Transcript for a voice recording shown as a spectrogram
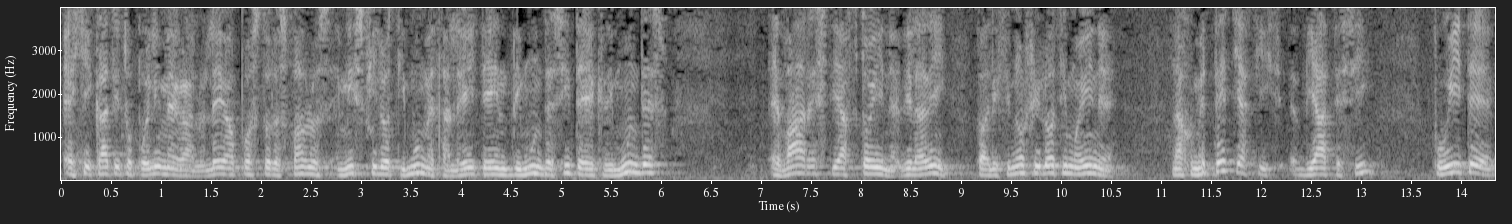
Έχει κάτι το πολύ μεγάλο. Λέει ο Απόστολος Παύλος εμείς φιλοτιμούμε θα λέει είτε ενδημούντες είτε εκδημούντες ευάρεστη αυτό είναι δηλαδή το αληθινό φιλότιμο είναι να έχουμε τέτοια διάθεση που είτε,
